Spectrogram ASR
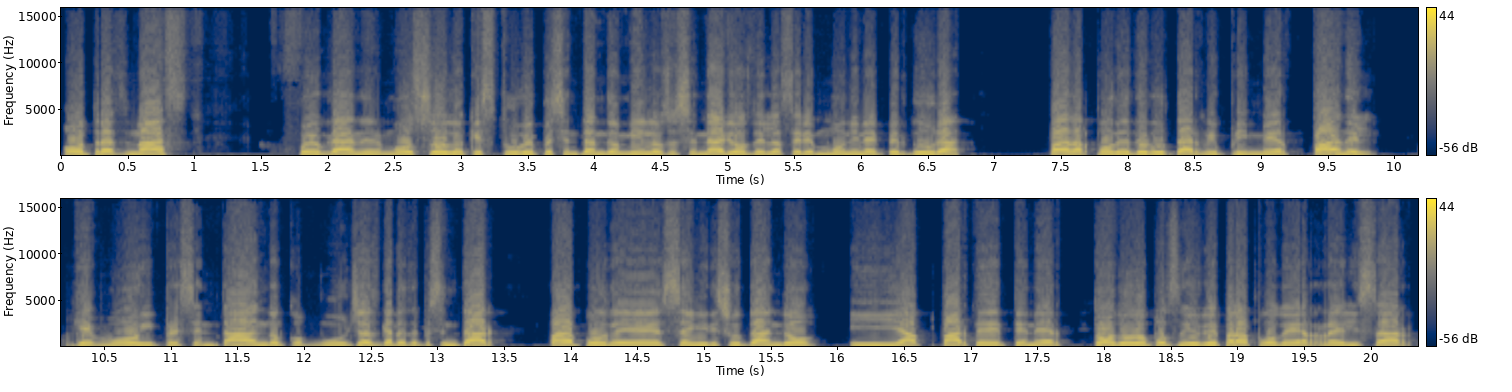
otras más. Fue un gran hermoso lo que estuve presentando a mí en los escenarios de la ceremonia de apertura para poder debutar mi primer panel que voy presentando con muchas ganas de presentar para poder seguir disfrutando y aparte de tener todo lo posible para poder realizar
